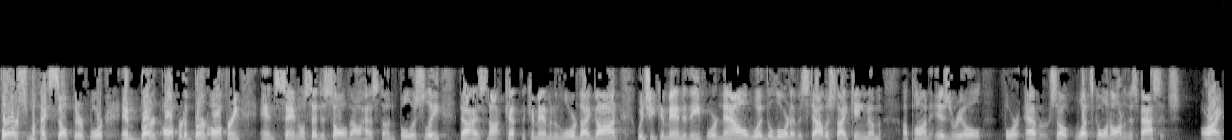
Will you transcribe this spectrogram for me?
forced myself, therefore, and burnt, offered a burnt offering. And Samuel said to Saul, Thou hast done foolishly, thou hast not kept the commandment of the Lord thy God, which he commanded thee, for now would the Lord have established thy kingdom upon Israel forever. So, what's going on in this passage? Alright?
